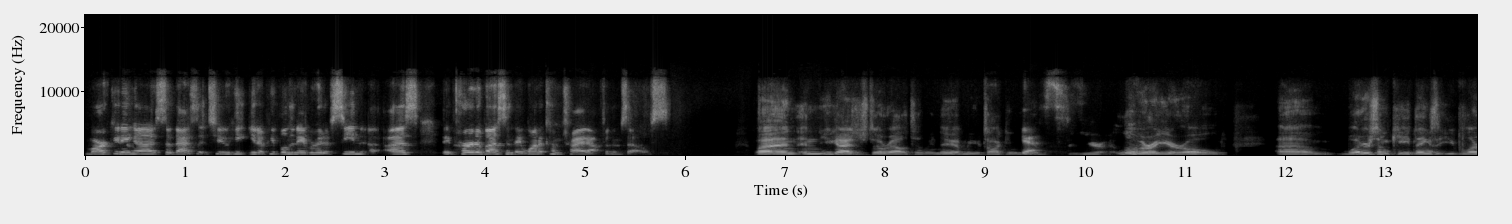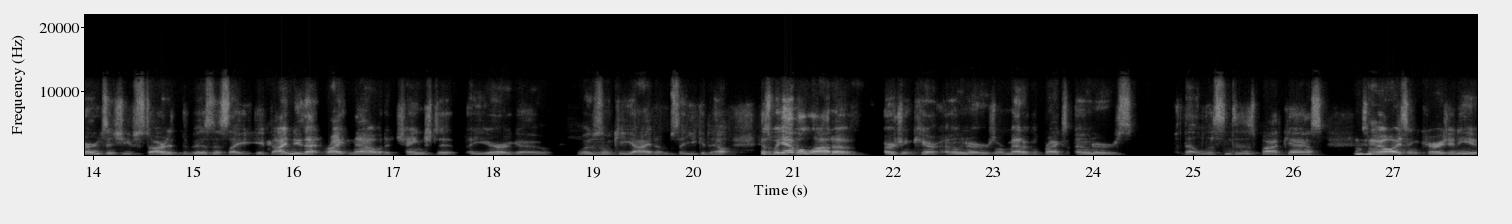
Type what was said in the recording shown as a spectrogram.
marketing us. So that's it too. He, you know, people in the neighborhood have seen us, they've heard of us, and they want to come try it out for themselves. Well, and and you guys are still relatively new. I mean, you're talking you know, Yes. a year, a little over a year old. Um, what are some key things that you've learned since you've started the business? Like, if I knew that right now, I would have changed it a year ago. What are some key items that you could help? Because we have a lot of urgent care owners or medical practice owners that listen to this podcast. So we Mhm. always encourage any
